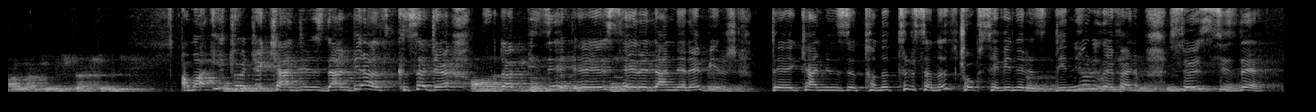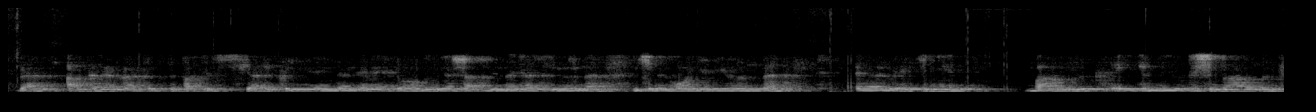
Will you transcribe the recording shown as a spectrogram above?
anlatayım isterseniz. Ama ilk önce kendinizden biraz kısaca burada bizi e, seyredenlere bir de kendinizi tanıtırsanız çok seviniriz dinliyoruz efendim söz sizde Ben Ankara Üniversitesi Fakülte Psikiyatri Kliniğinden emekli oldum. Yaş haddinden yaş sınırına 2017 yılında. Ee, Reiki'nin bağımlılık eğitimini yurt dışında aldım.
